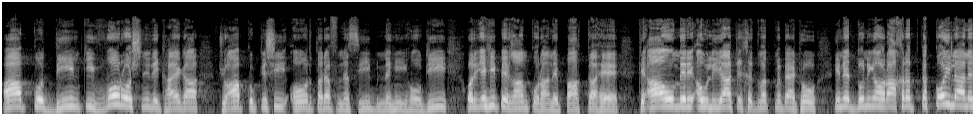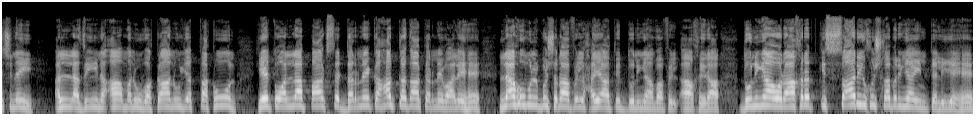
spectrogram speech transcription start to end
آپ کو دین کی وہ روشنی دکھائے گا جو آپ کو کسی اور طرف نصیب نہیں ہوگی۔ اور یہی پیغام قرآن پاک کا ہے کہ آؤ میرے اولیاء کی خدمت میں بیٹھو، انہیں دنیا اور آخرت کا کوئی لالچ نہیں۔ اللہ زین آمنوا وکانو یتقون، یہ تو اللہ پاک سے ڈرنے کا حق ادا کرنے والے ہیں۔ لہم البشرا فی الحیات الدنیا وفی الآخرہ دنیا اور آخرت کی ساری خوشخبریاں ان کے لیے ہیں۔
